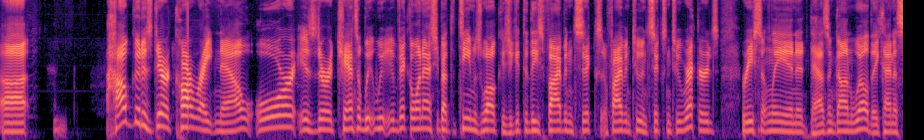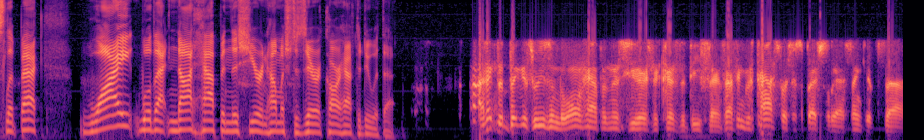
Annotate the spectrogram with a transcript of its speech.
Uh, how good is Derek Carr right now, or is there a chance? We, we, Vic, I want to ask you about the team as well because you get to these five and six, five and two, and six and two records recently, and it hasn't gone well. They kind of slip back. Why will that not happen this year, and how much does Derek Carr have to do with that? I think the biggest reason it won't happen this year is because the defense. I think the pass rush, especially, I think it's uh,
